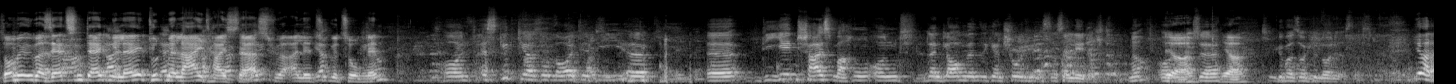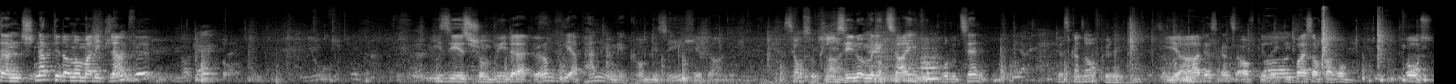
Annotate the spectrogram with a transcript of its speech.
Sollen wir übersetzen? Date me late? Tut mir leid heißt das für alle Ja. Zugezogenen. Und es gibt ja so Leute, die, äh, äh, die jeden Scheiß machen und dann glauben, wenn sie sich entschuldigen, ist das erledigt. Ne? Und Ja, äh, ja. über solche Leute ist das. Ja, dann schnapp dir doch noch mal die Klampe. Okay? Easy ist schon wieder irgendwie abhanden gekommen, die sehe ich hier gar nicht. Ist ja auch so klein. Ich sehe nur immer die Zeichen vom Produzenten. Der ist ganz aufgeregt. Ne? Ja, der ist ganz aufgeregt. Ich weiß auch warum. Prost.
